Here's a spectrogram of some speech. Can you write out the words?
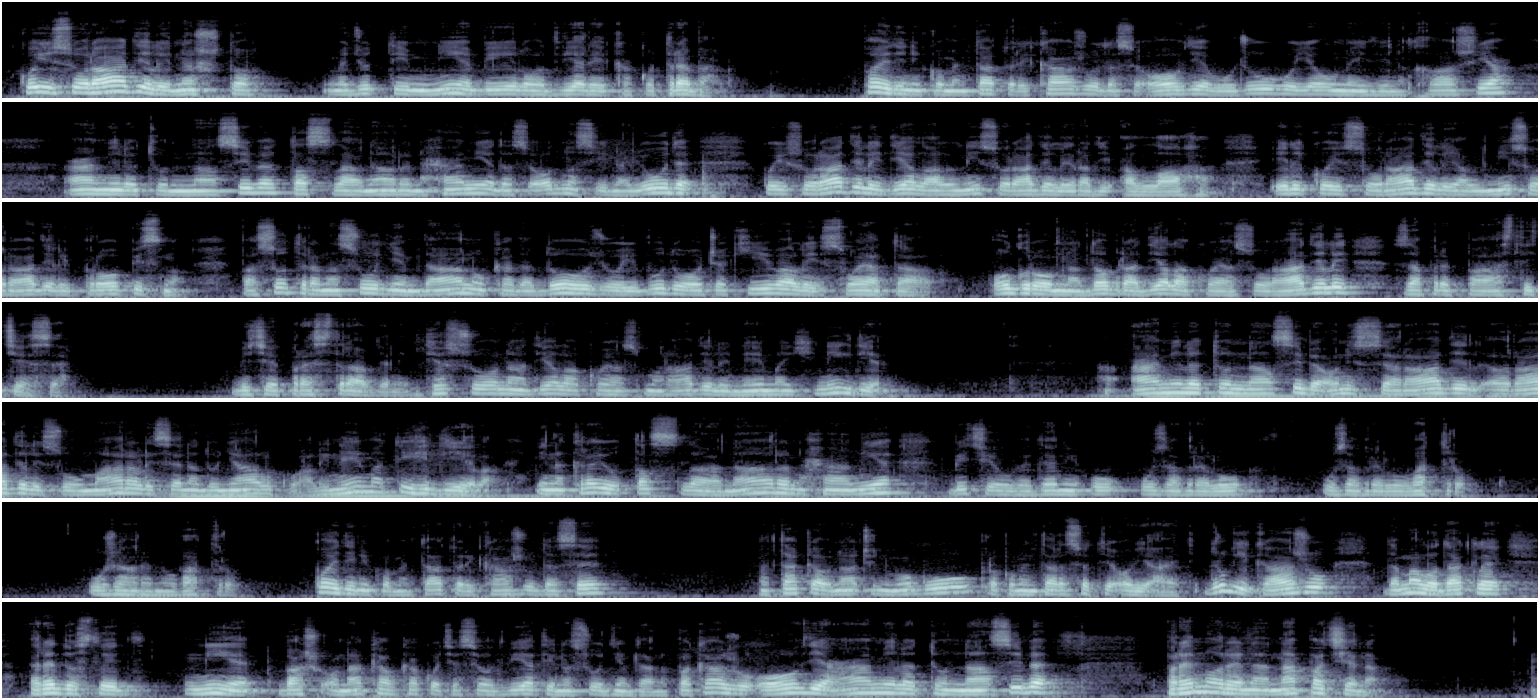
koji su radili nešto, međutim nije bilo od vjere kako treba. Pojedini komentatori kažu da se ovdje u džuhu jeume izin hašija, amiletun nasibe, tasla naran hamije, da se odnosi na ljude koji su radili dijela, ali nisu radili radi Allaha, ili koji su radili, ali nisu radili propisno, pa sutra na sudnjem danu kada dođu i budu očekivali svoja ta ogromna dobra dijela koja su radili, zaprepastit će se. Biće prestravljeni. Gdje su ona dijela koja smo radili? Nema ih nigdje. Amiletun nasibe, oni su se radili, radili su, umarali se na dunjalku, ali nema tih dijela. I na kraju tasla naran hamije bit će uvedeni u uzavrelu, uzavrelu vatru, užarenu vatru. Pojedini komentatori kažu da se na takav način mogu prokomentarisati ovi ajeti. Drugi kažu da malo, dakle, redoslijed nije baš onakav kako će se odvijati na sudnjem danu. Pa kažu ovdje amiletu nasibe, premorena, napaćena.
